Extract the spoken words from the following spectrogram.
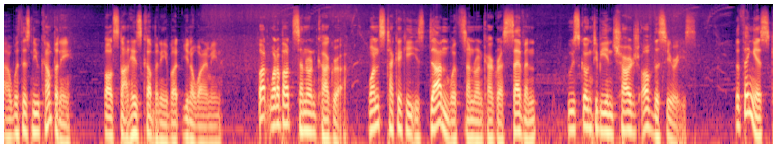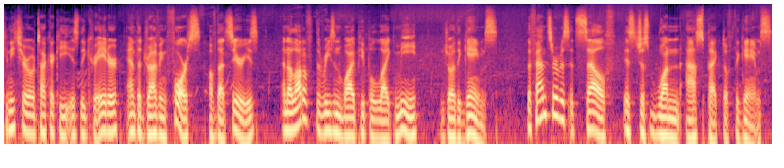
uh, with his new company. Well, it's not his company, but you know what I mean. But what about Senran Kagura? Once Takaki is done with Senran Kagura 7, who's going to be in charge of the series? The thing is, Kenichiro Takaki is the creator and the driving force of that series, and a lot of the reason why people like me enjoy the games. The fan service itself is just one aspect of the games.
